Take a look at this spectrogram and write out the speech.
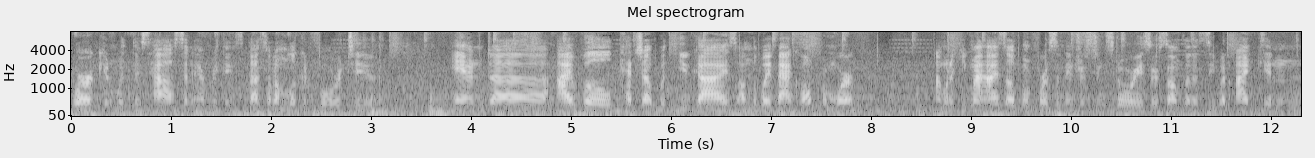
work and with this house and everything. So that's what I'm looking forward to. And uh, I will catch up with you guys on the way back home from work. I'm gonna keep my eyes open for some interesting stories or something and see what I can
